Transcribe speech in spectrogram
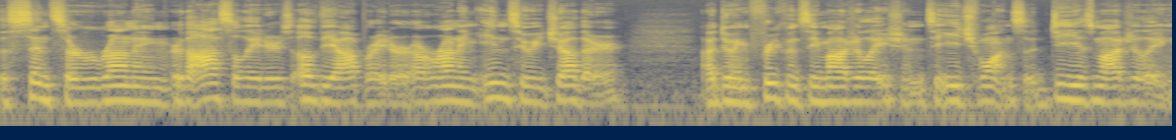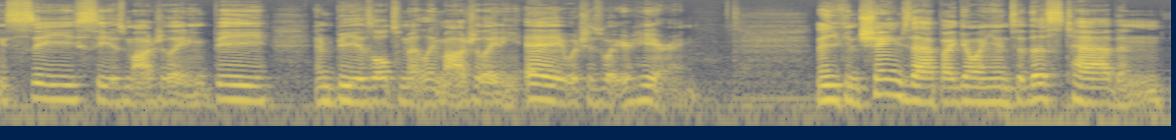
the synths are running, or the oscillators of the operator are running into each other, uh, doing frequency modulation to each one. So D is modulating C, C is modulating B, and B is ultimately modulating A, which is what you're hearing. Now you can change that by going into this tab and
